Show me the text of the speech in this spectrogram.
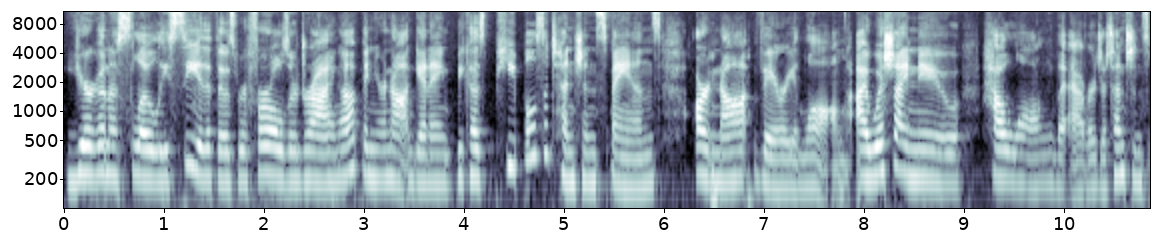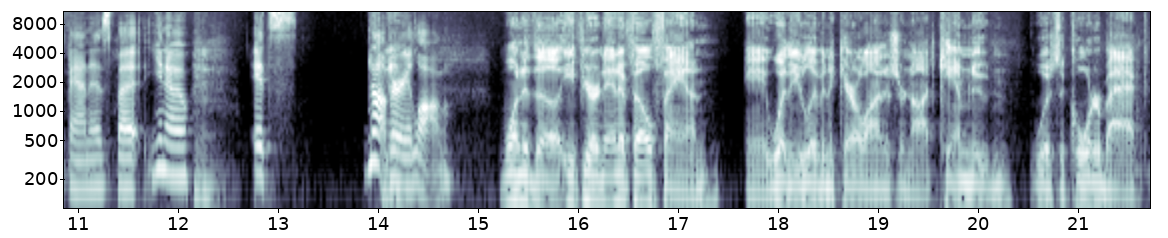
you're going to slowly see that those referrals are drying up and you're not getting because people's attention spans are not very long. I wish I knew how long the average attention span is, but you know, hmm. it's not very long. One of the if you're an NFL fan, eh, whether you live in the Carolinas or not, Cam Newton was the quarterback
